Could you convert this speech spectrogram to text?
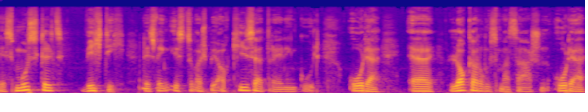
des Muskels wichtig. Deswegen ist zum Beispiel auch Kiesertraining gut oder äh, Lockerungsmassagen oder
